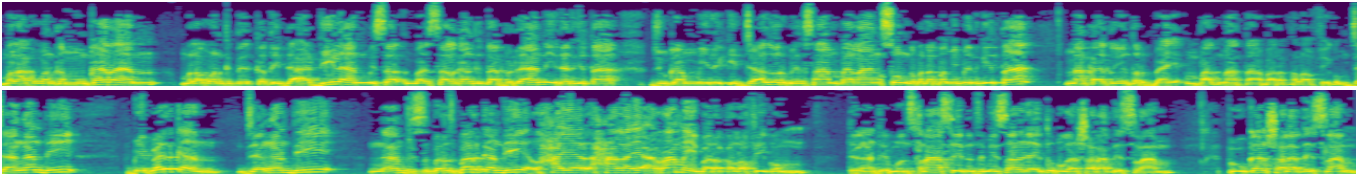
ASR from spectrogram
melakukan kemungkaran, melakukan ketidakadilan, misal, misalkan kita berani dan kita juga memiliki jalur bisa sampai langsung kepada pemimpin kita, maka itu yang terbaik empat mata barakallahu fikum. Jangan dibeberkan, jangan di nah disebar-sebarkan di halayak ramai barakallahu fikum dengan demonstrasi dan semisalnya itu bukan syarat Islam. Bukan syarat Islam.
